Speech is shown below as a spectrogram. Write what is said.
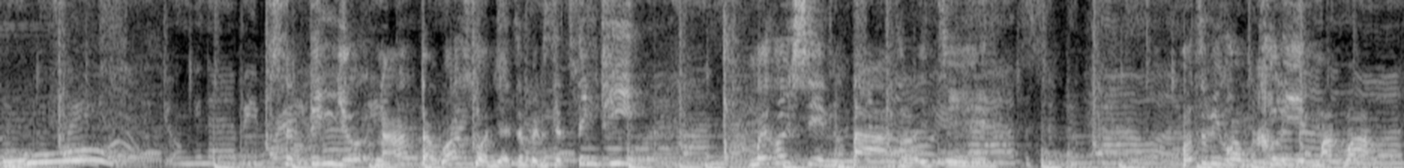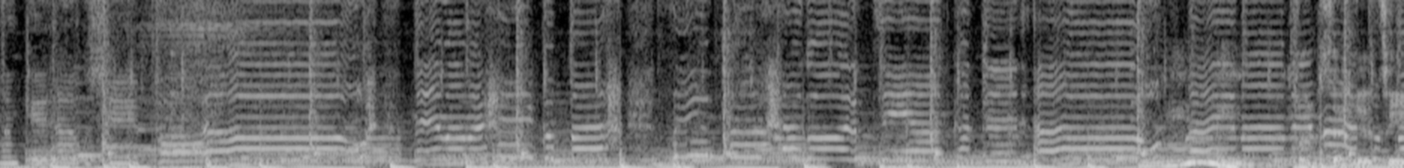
โอ้เซตติ้งเยอะนะ แต่ว่าส่วนใหญ่จะเป็นเซตติ้งที่ไม่ค่อยชินตาสำหรับไอจีเพราะจะมีความคลีนมากว่าอืมทนเสียงเยจี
